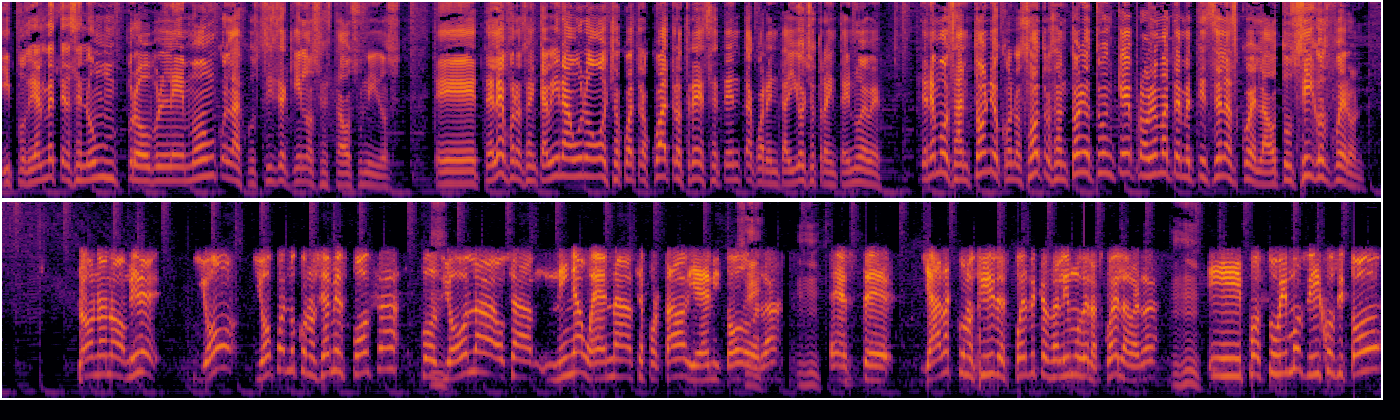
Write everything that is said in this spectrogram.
y podrían meterse en un problemón con la justicia aquí en los Estados Unidos. Eh, teléfonos en cabina 1-844-370-4839. Tenemos a Antonio con nosotros. Antonio, ¿tú en qué problema te metiste en la escuela o tus hijos fueron? No, no, no, mire, yo, yo cuando conocí a mi esposa, pues yo la, o sea, niña buena, se portaba bien y todo, Sí. ¿verdad? Ujú, Este, ya la conocí después de que salimos de la escuela, ¿verdad? Y pues tuvimos hijos y todo,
